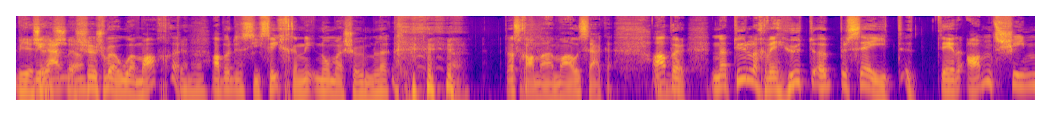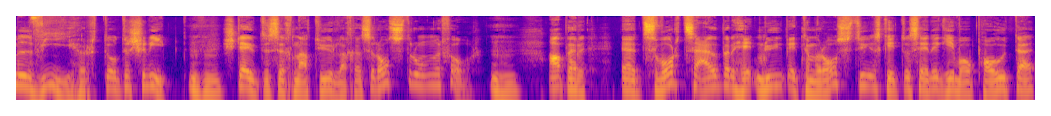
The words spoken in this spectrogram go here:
Wie, Wie haben wir ja. schon machen genau. Aber das sind sicher nicht nur Schümmel. das kann man mal sagen. Aber natürlich, wenn heute jemand sagt, der Amtsschimmel wiehert oder schreibt, mhm. stellt er sich natürlich ein Ross drunter vor. Mhm. Aber äh, das Wort selber hat nichts mit dem Ross zu tun. Es gibt auch solche, die behaupten,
